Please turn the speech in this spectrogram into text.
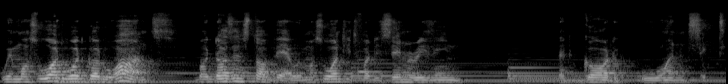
We must want what God wants, but doesn't stop there. We must want it for the same reason that God wants it.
